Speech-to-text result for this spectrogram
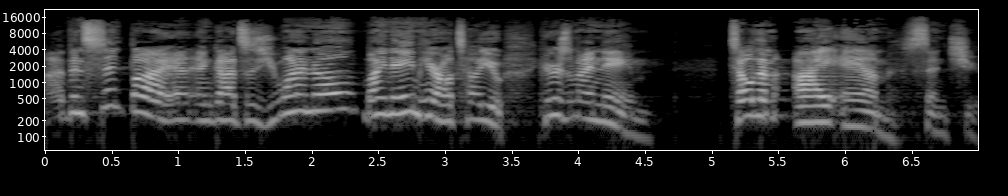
I've been sent by? And, and God says, You want to know my name? Here, I'll tell you. Here's my name. Tell them I am sent you.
